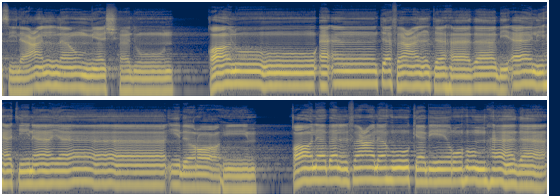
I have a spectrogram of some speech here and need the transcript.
الناس لعلهم يشهدون. قالوا أأنت فعلت هذا بآلهتنا يا إبراهيم؟ قال بل فعله كبيرهم هذا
